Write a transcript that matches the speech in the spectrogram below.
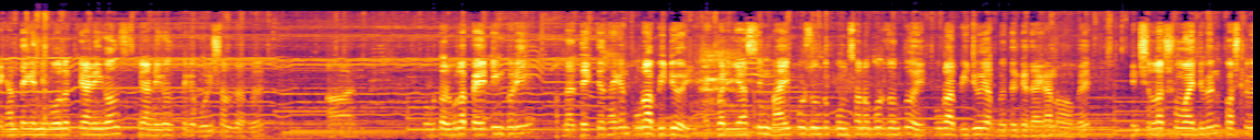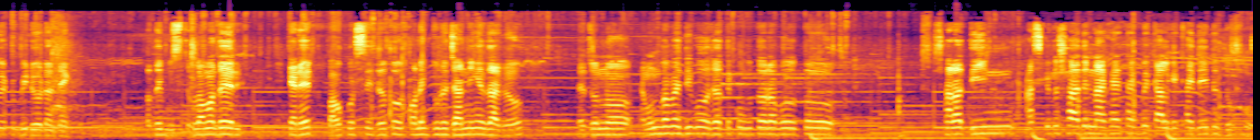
এখান থেকে নিবো হলো কেরানীগঞ্জ। কেরানীগঞ্জ থেকে বরিশাল যাবে। আর কবুতরগুলো পেইন্টিং করি। আপনারা দেখতে থাকেন পুরো ভিডিওই। একবার ইয়াসিন ভাই পর্যন্ত পৌঁছানো পর্যন্ত এই পুরো ভিডিওই আপনাদেরকে দেখানো হবে। ইনশাল্লাহ সময় দিবেন, কষ্ট করে একটু ভিডিওটা দেখবেন। তাদের বুঝতে পারল আমাদের ক্যারেট বাউ করছি, যেহেতু অনেক দূরে জার্নিং এ যাবেও এর জন্য এমন ভাবে দিব যাতে কবুতর আপাতত সারাদিন, আজকে তো সারাদিন না খাই থাকবে, কালকে খাইতে তো দুপুর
